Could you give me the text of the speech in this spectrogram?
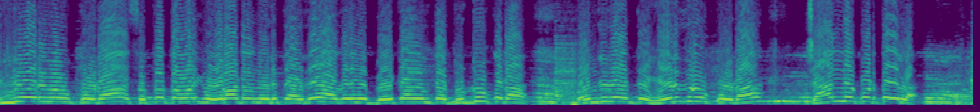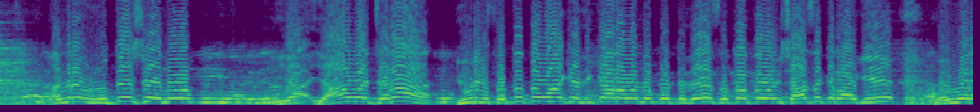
ಇಲ್ಲಿವರೆಗೂ ಕೂಡ ಸತತವಾಗಿ ಹೋರಾಟ ನಡೀತಾ ಇದೆ. ಅದರಿಗೆ ಬೇಕಾದಂತ ದುಡ್ಡು ಕೂಡ ಬಂದಿದೆ ಅಂತ ಹೇಳಿದ್ರು ಕೂಡ ಚಾಲನೆ ಕೊಡ್ತಾ ಇಲ್ಲ. ಅಂದ್ರೆ ಇವ್ರ ಉದ್ದೇಶ ಏನು? ಯಾವ ಜನ ಇವರಿಗೆ ಸತತವಾಗಿ ಅಧಿಕಾರವನ್ನು ಕೊಟ್ಟಿದೆ, ಸತತವಾಗಿ ಶಾಸಕರಾಗಿ, ಇವರ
